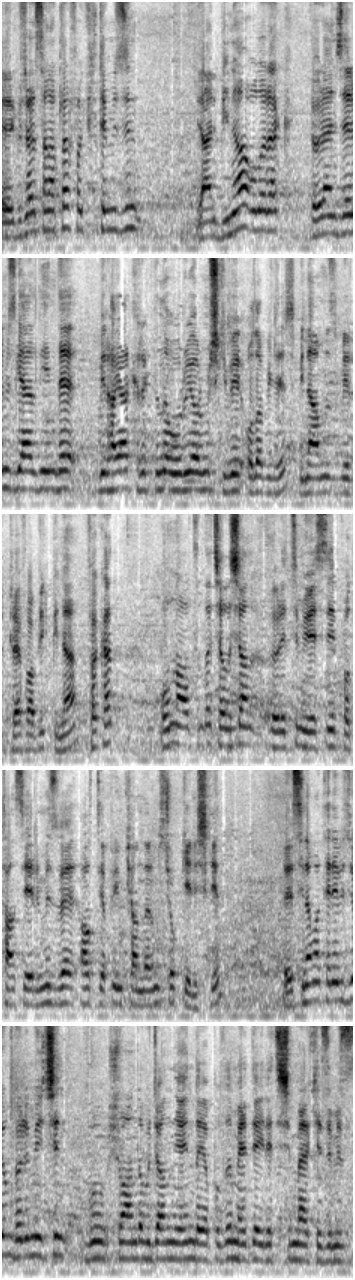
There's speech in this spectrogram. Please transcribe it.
E, Güzel Sanatlar Fakültemizin yani bina olarak öğrencilerimiz geldiğinde bir hayal kırıklığına uğruyormuş gibi olabilir. Binamız bir prefabrik bina. Fakat onun altında çalışan öğretim üyesi potansiyelimiz ve altyapı imkanlarımız çok gelişkin. E, sinema televizyon bölümü için bu şu anda bu canlı yayında yapıldığı medya iletişim merkezimiz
